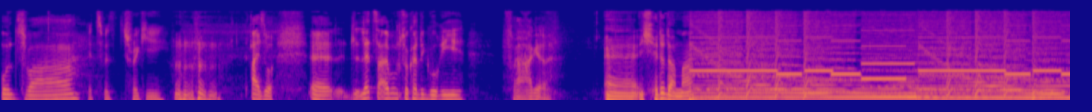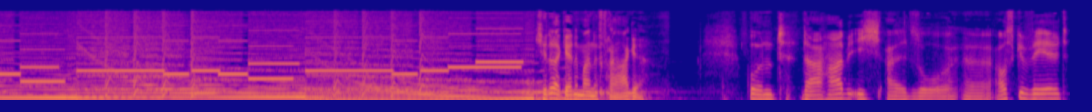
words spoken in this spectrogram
Und zwar. Jetzt wird's tricky. also, äh, letzte Album zur Kategorie Frage. Äh, ich hätte da mal. Ich hätte da gerne mal eine Frage. Und da habe ich also äh, ausgewählt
